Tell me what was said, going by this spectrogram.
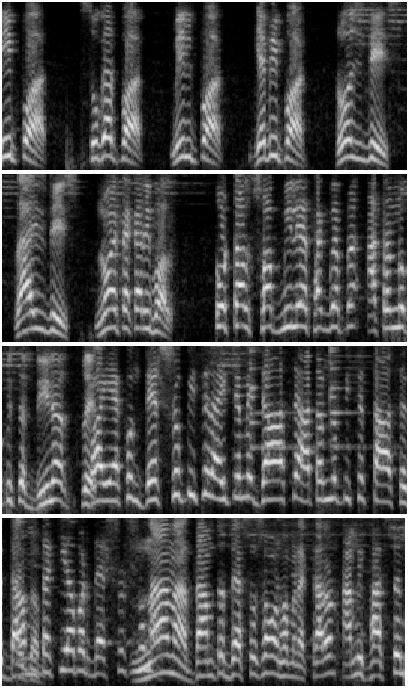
tea pot sugar pot milk pot gravy pot rose dish rice dish নয়টা কারি বল। টোটাল সব মিলিয়ে থাকবে আপনার আটান্ন পিসের ডিনার সেট। ভাই এখন দেড়শো পিসের আইটেমে যা আছে আটান্ন পিসের তা আছে। দামটা কি আবার দেড়শো না না দামটা দেড়শো সমান হবে না। কারণ আমি ফার্স্ট টাইম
